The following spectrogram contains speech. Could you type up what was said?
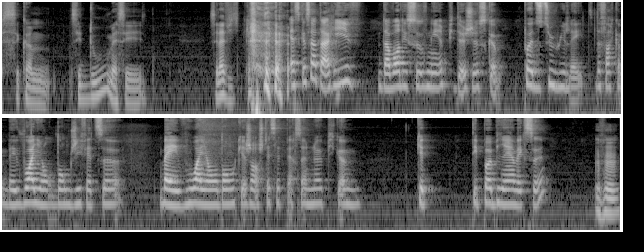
C'est comme. C'est doux, mais c'est. C'est la vie. Est-ce que ça t'arrive d'avoir des souvenirs puis de juste comme pas du tout relate, de faire comme ben voyons donc j'ai fait ça, ben voyons donc que genre j'étais cette personne là puis comme que t'es pas bien avec ça? Mhm.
